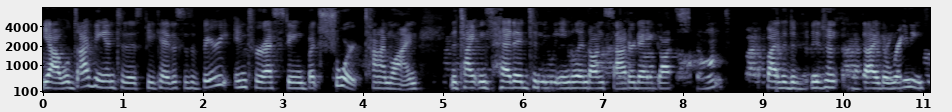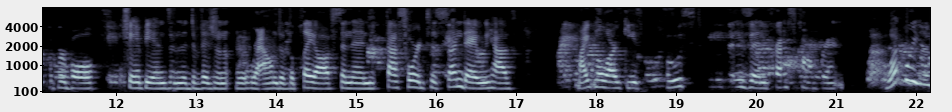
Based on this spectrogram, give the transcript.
Yeah, well, diving into this, PK, this is a very interesting but short timeline. The Titans headed to New England on Saturday, got stomped by the division, by the reigning Super Bowl champions in the divisional round of the playoffs. And then fast forward to Sunday, we have Mike Mularkey's post season press conference. What were your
